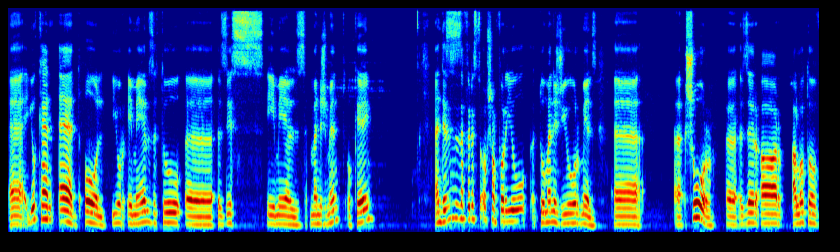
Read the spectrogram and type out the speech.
uh, you can add all your emails to uh, this emails management okay? And this is the first option for you to manage your mails. Uh, uh, sure uh, there are a lot of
